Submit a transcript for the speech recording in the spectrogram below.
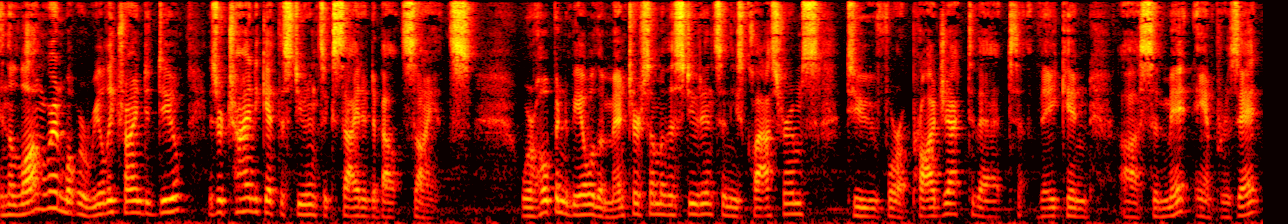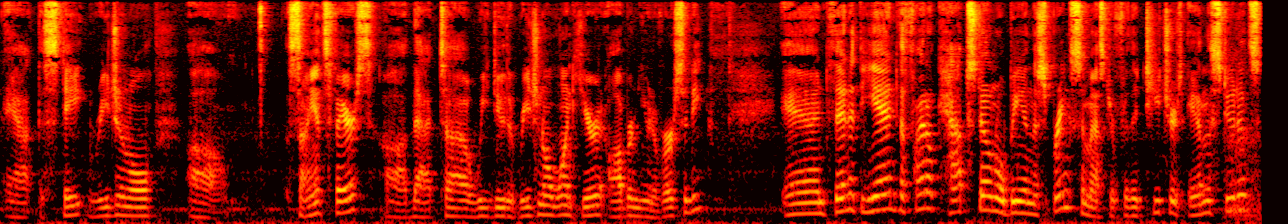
In the long run, what we're really trying to do is we're trying to get the students excited about science. We're hoping to be able to mentor some of the students in these classrooms to for a project that they can uh, submit and present at the state regional um, science fairs uh, that uh, we do the regional one here at Auburn University. And then at the end, the final capstone will be in the spring semester for the teachers and the students.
